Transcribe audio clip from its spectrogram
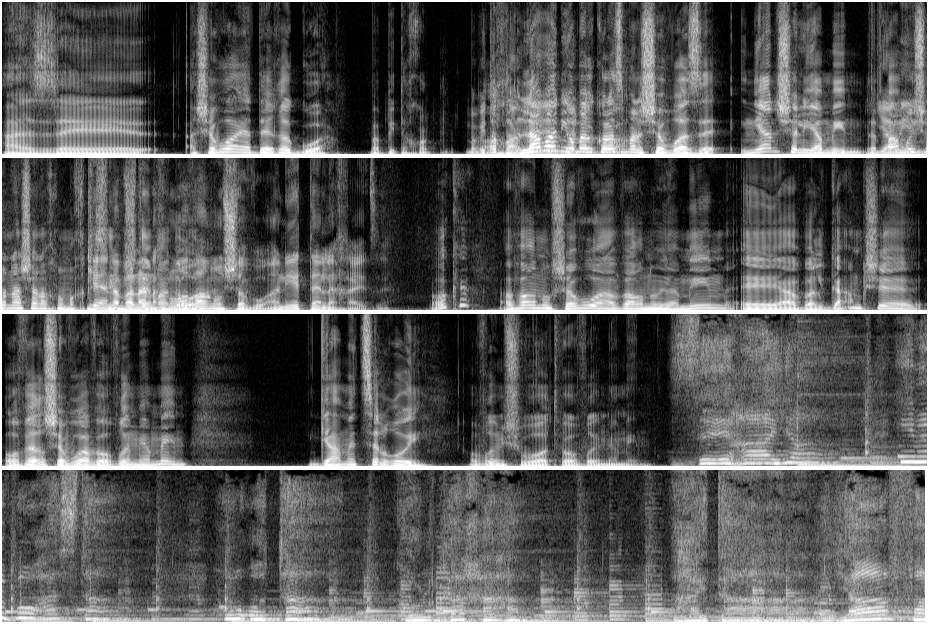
אז אה, השבוע היה די רגוע בביטחון. בביטחון... למה אה, אני אומר כל רגוע. הזמן שבוע? זה עניין של ימים. זו פעם. ראשונה שאנחנו מכניסים כן, שתי אבל מהדורות. אנחנו עברנו שבוע, אני אתן לך את זה. אוקיי, עברנו שבוע, עברנו ימים, אה, אבל גם כשעובר שבוע ועוברים ימים, גם אצל רועי עוברים שבועות ועוברים ימים. זה היה עם בוא הסתיו, הוא אותה כל כך אהב. הייתה יפה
